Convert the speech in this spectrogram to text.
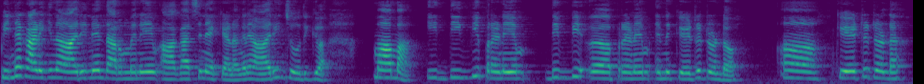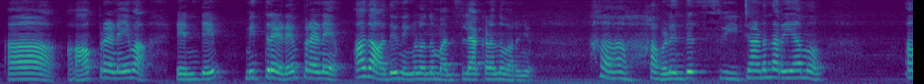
പിന്നെ കാണിക്കുന്ന ആര്യനെയും ധർമ്മനെയും ആകാശനെയൊക്കെയാണ്. അങ്ങനെ ആര്യം ചോദിക്കുക മാമ ഈ ദിവ്യ പ്രണയം ദിവ്യ പ്രണയം എന്ന് കേട്ടിട്ടുണ്ടോ? ആ കേട്ടിട്ടുണ്ട്. ആ ആ പ്രണയമാ. എന്റെയും മിത്രയുടെയും പ്രണയം. അതാദ്യം നിങ്ങളൊന്ന് മനസ്സിലാക്കണം എന്ന് പറഞ്ഞു. ആ അവളെന്ത് സ്വീറ്റാണെന്ന് അറിയാമോ ആ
